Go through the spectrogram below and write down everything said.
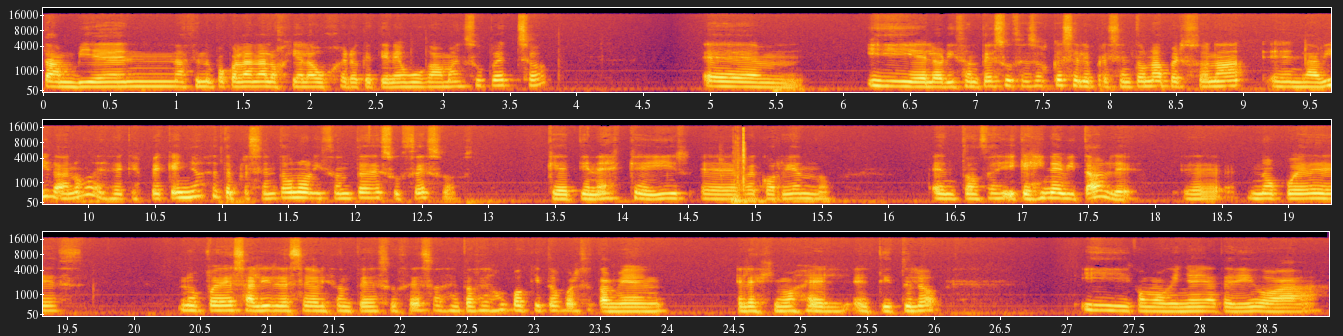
también haciendo un poco la analogía al agujero que tiene Bugama en su pecho. Eh, y el horizonte de sucesos que se le presenta a una persona en la vida, ¿no? Desde que es pequeño se te presenta un horizonte de sucesos que tienes que ir eh, recorriendo. Entonces, y que es inevitable. Eh, no puedes no puedes salir de ese horizonte de sucesos. Entonces, un poquito por eso también elegimos el, el título. Y como guiño, ya te digo, a,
